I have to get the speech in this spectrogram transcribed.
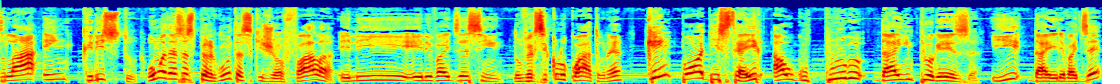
lá em Cristo. Uma dessas perguntas que Jó fala, ele, ele vai dizer assim, no versículo 4, né? Quem pode extrair algo puro da impureza? E daí ele vai dizer,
